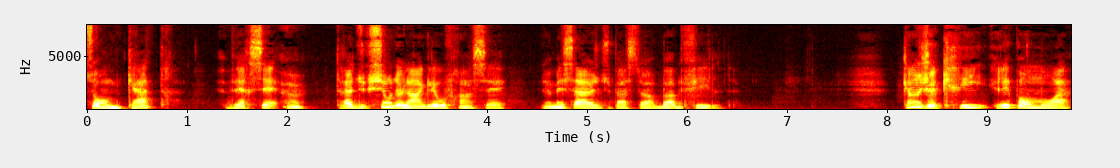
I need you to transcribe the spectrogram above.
Psaume 4, verset 1. Traduction de l'anglais au français. Le message du pasteur Bob Field. Quand je crie, réponds-moi,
